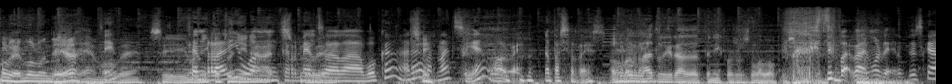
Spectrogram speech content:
Molt bé, molt bon dia. Bé, molt Sí? bé. Sí, una Fem mica ràdio amb carmels a la boca? Ara, Sí. Bernat, sí, eh? Molt bé, no passa res. Al Bernat li agrada tenir coses a la boca. Sí, Va, va, molt bé, és que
